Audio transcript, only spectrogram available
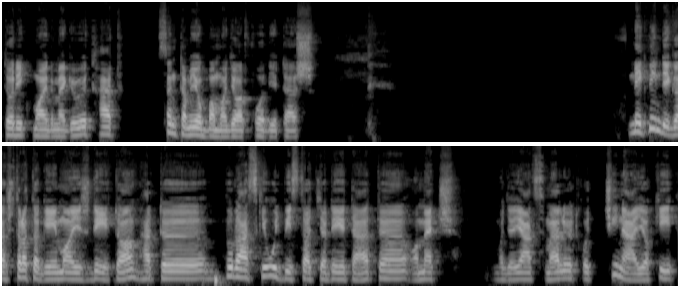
törik majd meg őt, hát szerintem jobb a magyar fordítás. Még mindig a stratagéma és Déta, hát Pulászki úgy biztatja Détát a meccs vagy a játszma előtt, hogy csinálja ki.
